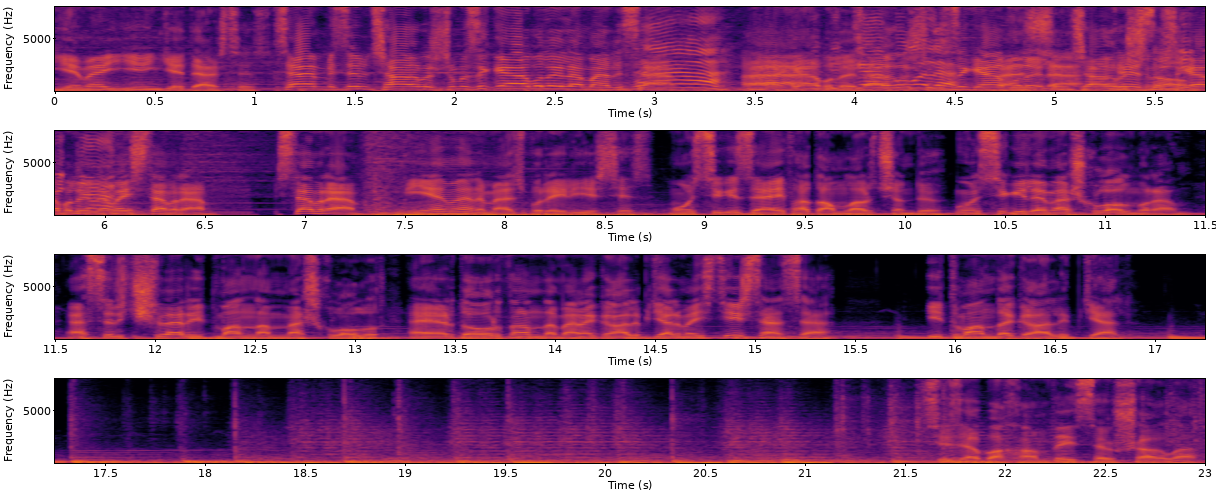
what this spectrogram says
Yemək yeyin gedərsiniz. Sən bizim çağırışımızı qəbul eləməlisən. Hə, hə qəbul elə. Çağırışımızı qəbul Mən elə. sizin çağırışınızı Tez ol. qəbul eləmək istəmirəm. İstəmirəm. Niyə məni məcbur eləyirsiniz? Musiqi zəif adamlar üçündür. Musiqi ilə məşğul olmuram. Əsir kişilər idmanla məşğul olur. Əgər doğrudan da mənə qalib gəlmək istəyirsənsə, idmanda qalib gəl. Sizə baxanda isə uşaqlar,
